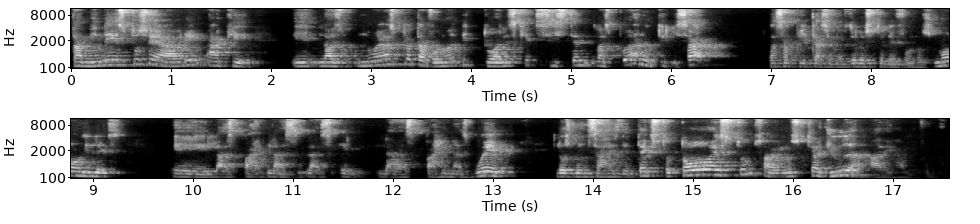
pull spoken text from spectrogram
también esto se abre a que las nuevas plataformas virtuales que existen las puedan utilizar, las aplicaciones de los teléfonos móviles, eh, las, las, las, eh, las, páginas web, los mensajes de texto, todo esto sabemos que ayuda a dejar de fumar.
